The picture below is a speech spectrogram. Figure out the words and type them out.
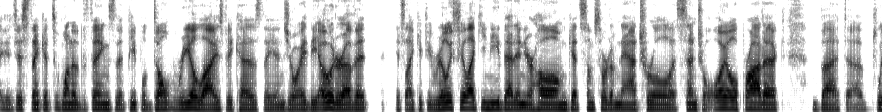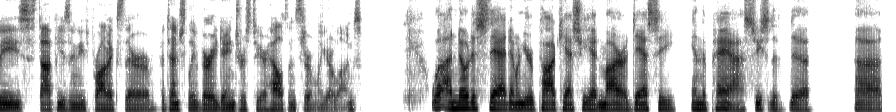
I just think it's one of the things that people don't realize because they enjoy the odor of it it's like if you really feel like you need that in your home, get some sort of natural essential oil product. But uh, please stop using these products. They're potentially very dangerous to your health and certainly your lungs. Well, I noticed that on your podcast, you had Mira Dessy in the past. She's the, the uh,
